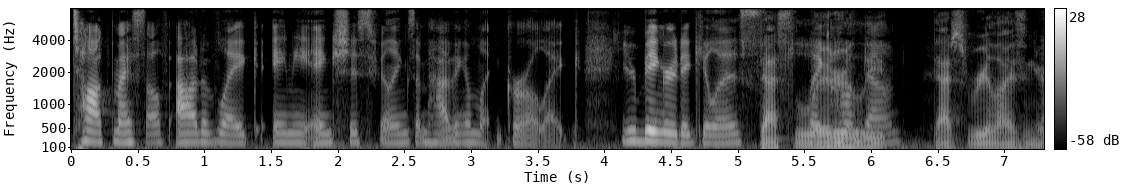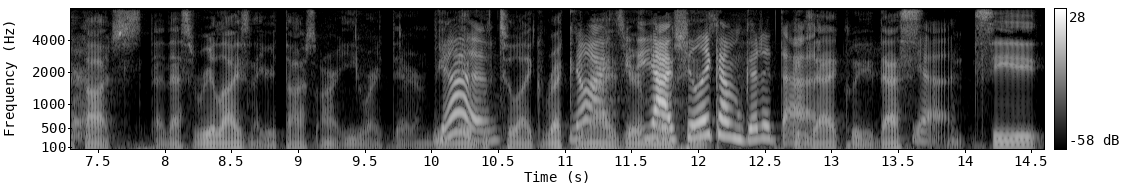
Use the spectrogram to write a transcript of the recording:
talk myself out of like any anxious feelings i'm having i'm like girl like you're being ridiculous that's like calm literally down that's realizing your thoughts. That, that's realizing that your thoughts aren't you right there. Being Yeah. able to like no I, recognize your yeah i feel like i'm good at that Exactly. That's Yeah. see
